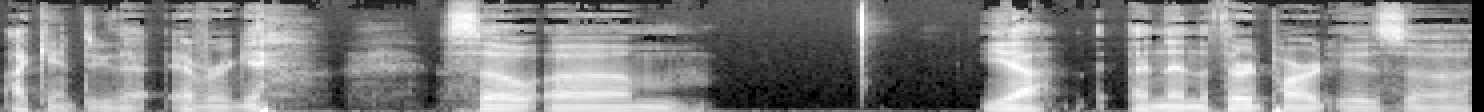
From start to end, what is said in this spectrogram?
I can't do that ever again. so, um, yeah. And then the third part is, uh,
